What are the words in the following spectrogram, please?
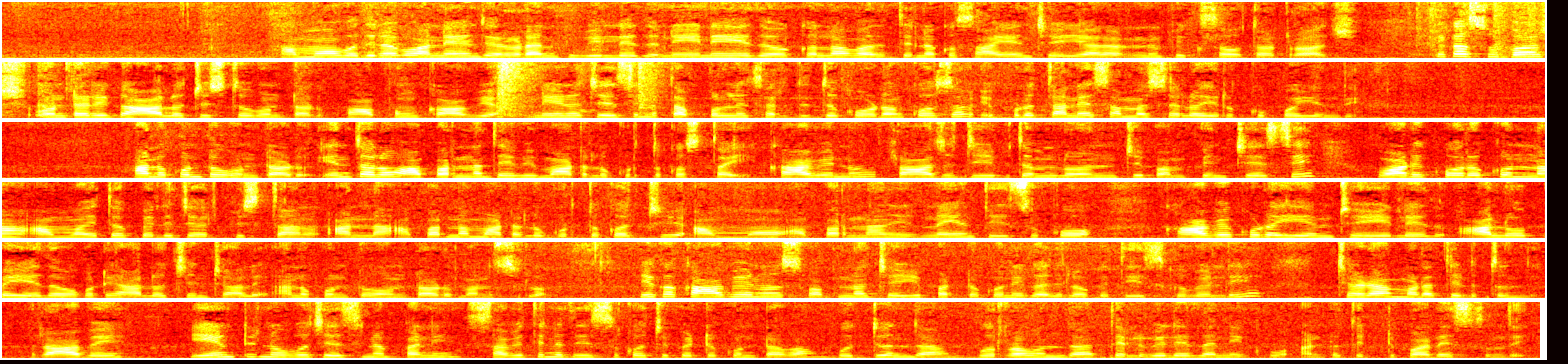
అమ్మో వదినకు అన్యాయం జరగడానికి వీల్లేదు. నేనే ఏదో ఒకలా వదినకు సాయం చేయాలని ఫిక్స్ అవుతాడు రాజు. ఇక సుభాష్ ఒంటరిగా ఆలోచిస్తూ ఉంటాడు. పాపం కావ్య. నేను చేసిన తప్పుల్ని సరిదిద్దుకోవడం కోసం ఇప్పుడు తనే సమస్యలో ఇరుక్కుపోయింది. అనుకుంటూ ఉంటాడు. ఇంతలో అపర్ణదేవి మాటలు గుర్తుకొస్తాయి. కావ్యను రాజు జీవితంలో నుంచి పంపించేసి వాడి కోరుకున్న అమ్మాయితో పెళ్ళి జరిపిస్తాను అన్న అపర్ణ మాటలు గుర్తుకొచ్చి అమ్మో అపర్ణ నిర్ణయం తీసుకో. కావ్య కూడా ఏం చేయలేదు. ఆ లోపే ఏదో ఒకటి ఆలోచించాలి అనుకుంటూ ఉంటాడు మనసులో. ఇక కావ్యను స్వప్న చెయ్యి పట్టుకుని గదిలోకి తీసుకువెళ్ళి చెడామడ తిడుతుంది. రావే ఏంటి నువ్వు చేసిన పని? సవితిని తీసుకొచ్చి పెట్టుకుంటావా? బుద్ధుందా? బుర్ర ఉందా తెలివి లేదా నీకు? అంటూ తిట్టిపాడేస్తుంది.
